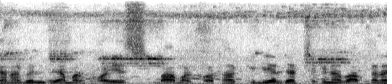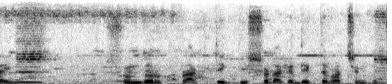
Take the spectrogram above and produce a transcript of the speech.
জানাবেন যে আমার ভয়েস বা আমার কথা ক্লিয়ার যাচ্ছে কিনা বা আপনারাই সুন্দর প্রাকৃতিক দৃশ্যটাকে দেখতে পাচ্ছেন কিনা।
